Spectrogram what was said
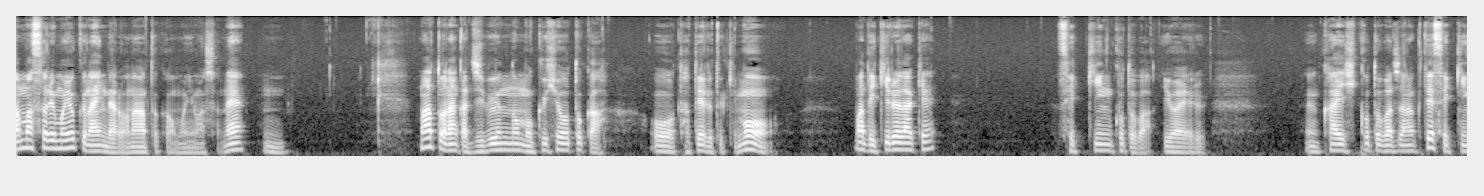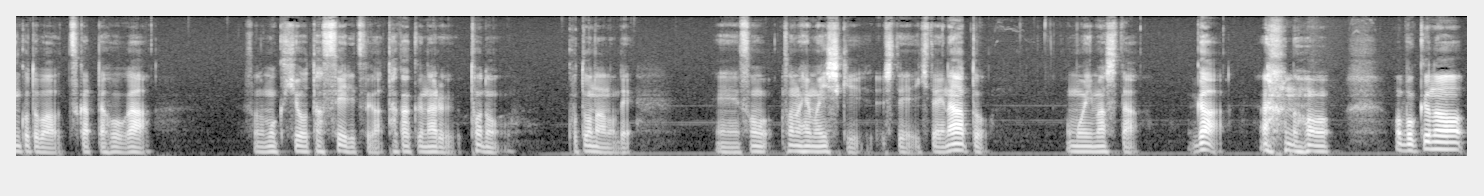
あ、あんまそれも良くないんだろうなとか思いましたね。うん。まあ、あとなんか自分の目標とかを立てる時も、まあ、できるだけ接近言葉いわゆる回避言葉じゃなくて接近言葉を使った方がその目標達成率が高くなるとのことなので、えー、そその辺も意識していきたいなと思いましたがあの僕の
